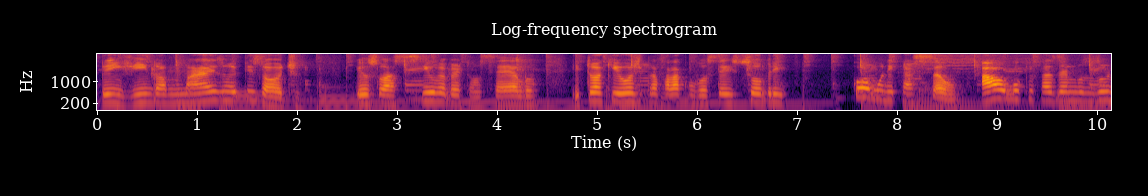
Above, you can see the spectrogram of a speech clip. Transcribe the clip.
Bem-vindo a mais um episódio. Eu sou a Silvia Bertoncello e estou aqui hoje para falar com vocês sobre comunicação, algo que fazemos o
